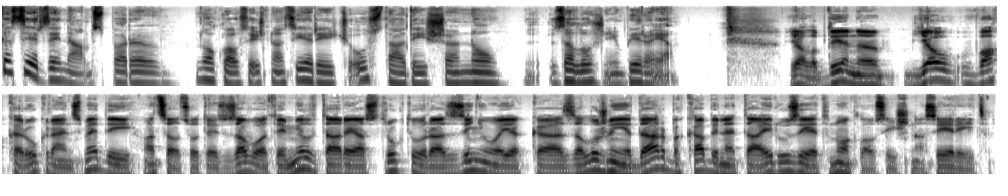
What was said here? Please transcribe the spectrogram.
Kas ir zināms par eh, noklausīšanās ierīču uzstādīšanu Zalužņī birojā? Jā, labdien! Jau vakar Ukraiņas mediji, atsaucoties uz avotiem militārajās struktūrās, ziņoja, ka Zalužņija darba kabinetā ir uzieta noklausīšanās ierīce.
